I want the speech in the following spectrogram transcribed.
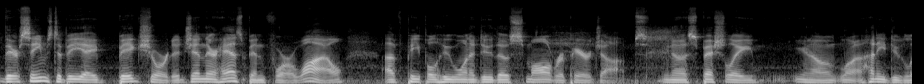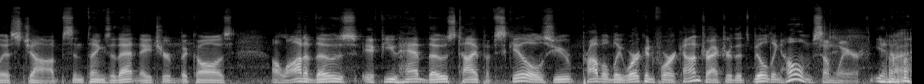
there seems to be a big shortage, and there has been for a while, of people who want to do those small repair jobs. You know, especially you know honeydew list jobs and things of that nature, because a lot of those, if you have those type of skills, you're probably working for a contractor that's building homes somewhere. You know, right.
